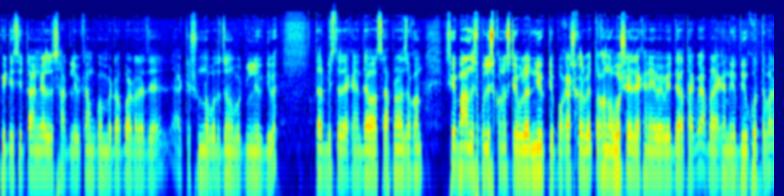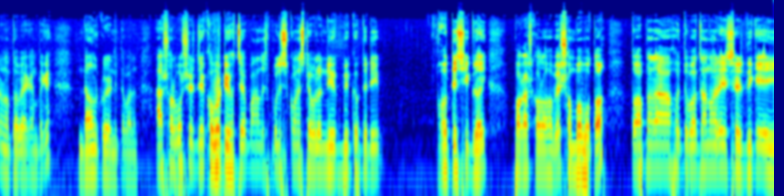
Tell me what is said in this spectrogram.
পিটিসি টাঙ্গাইল সার্টলিপি কাম কম্পিউটার অপারেটারে যে একটা শূন্যপদে জনবল নিয়োগ দিবে, তার বিস্তারিত এখানে দেওয়া আছে। আপনারা যখন সেই বাংলাদেশ পুলিশ কনস্টেবলের নিয়োগটি প্রকাশ করবে, তখন অবশ্যই এখানে এভাবে দেওয়া থাকবে। আপনারা এখান থেকে ভিউ করতে পারেন অথবা এখান থেকে ডাউনলোড করে নিতে পারেন। আর সর্বশেষ যে খবরটি হচ্ছে, বাংলাদেশ পুলিশ কনস্টেবলের নিয়োগ বিজ্ঞপ্তিটি অতি শীঘ্রই প্রকাশ করা হবে, সম্ভবত। তো আপনারা হয়তোবা জানুয়ারির শেষ দিকে এই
